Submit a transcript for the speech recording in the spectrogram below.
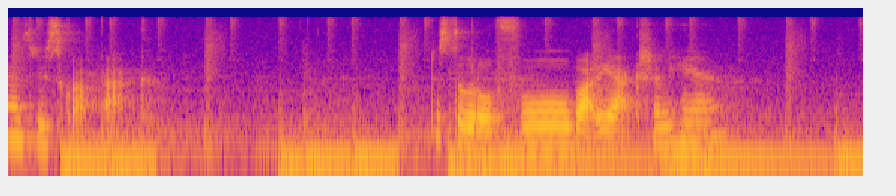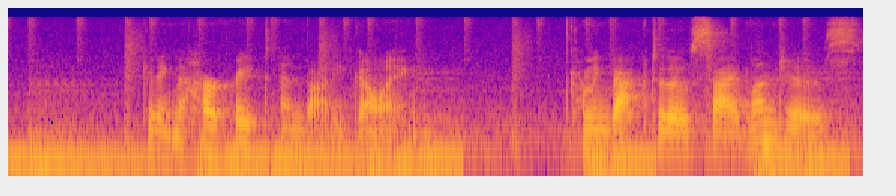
as you squat back. Just a little full body action here getting the heart rate and body going. Coming back to those side lunges,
